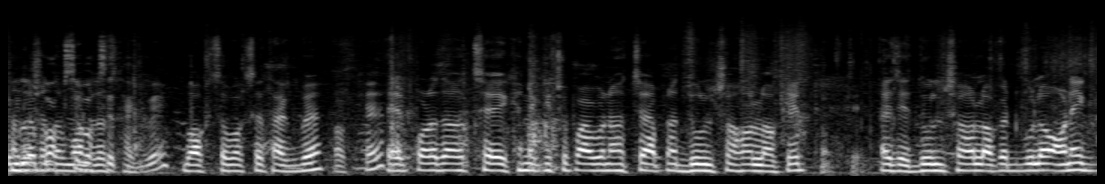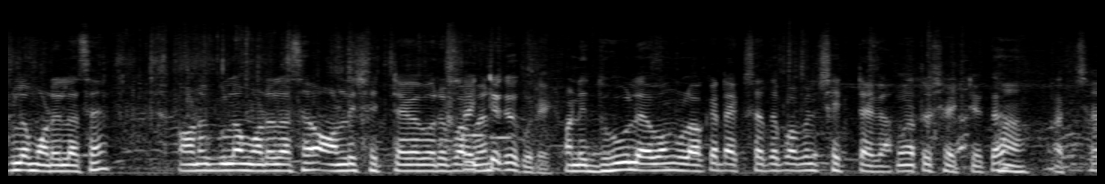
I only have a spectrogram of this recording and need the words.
সুন্দর সুন্দর মডেল থাকবে? বক্সে বক্সে থাকবে। Okay. এরপরে যা হচ্ছে এখানে কিছু পাবেন হচ্ছে আপনার দুলসহ লকেট। এই যে দুলসহ লকেটগুলো অনেকগুলো মডেল আছে। অনেকগুলো মডেল আছে অনলি ষাট টাকা করে পাবেন। টাকা করে? মানে ধুল এবং লকেট একসাথে পাবেন ষাট টাকা। মাত্র ষাট টাকা? হ্যাঁ। আচ্ছা।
